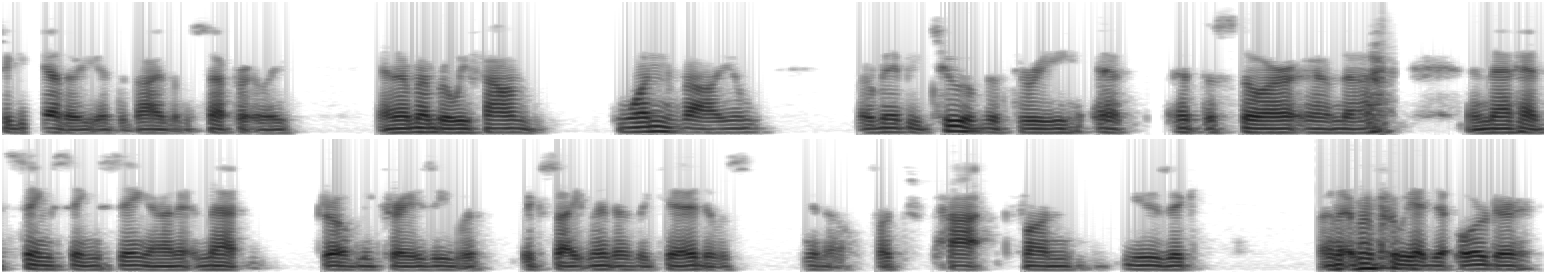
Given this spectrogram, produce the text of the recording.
together. You had to buy them separately. And I remember we found one volume, or maybe two of the three at at the store, and uh, and that had "Sing Sing Sing" on it, and that drove me crazy with excitement as a kid. It was you know such hot, fun music, and I remember we had to order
